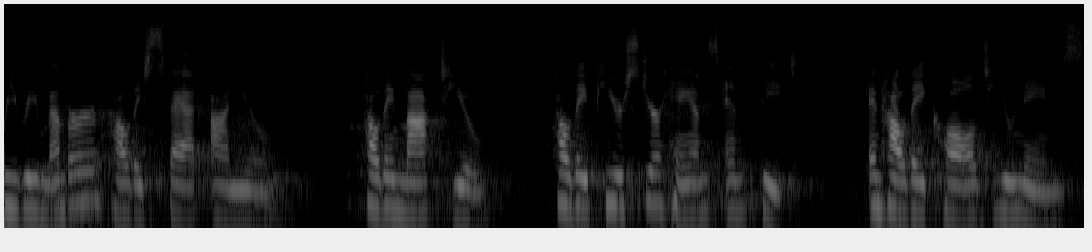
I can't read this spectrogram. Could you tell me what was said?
We remember how they spat on you, how they mocked you, how they pierced your hands and feet, and how they called you names.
